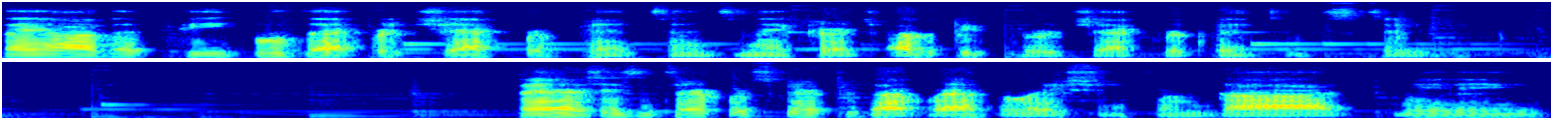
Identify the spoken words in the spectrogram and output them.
They are the people that reject repentance and they encourage other people to reject repentance too. Pharisees interpret scripture without revelation from God, meaning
